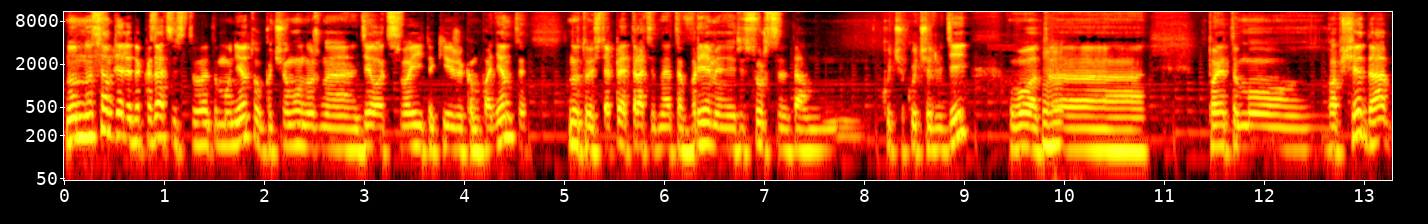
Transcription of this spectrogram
Но на самом деле доказательств этому нету, почему нужно делать свои такие же компоненты. Ну, то есть опять тратить на это время, ресурсы, там, куча-куча людей. Вот. Mm-hmm. Поэтому вообще, да,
